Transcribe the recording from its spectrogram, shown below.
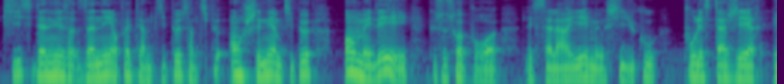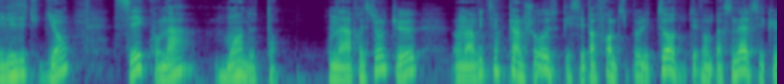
qui ces dernières années en fait est un petit peu c'est un petit peu enchaîné un petit peu emmêlé et que ce soit pour euh, les salariés mais aussi du coup pour les stagiaires et les étudiants c'est qu'on a moins de temps on a l'impression que on a envie de faire plein de choses et c'est parfois un petit peu les torts du développement personnel c'est que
